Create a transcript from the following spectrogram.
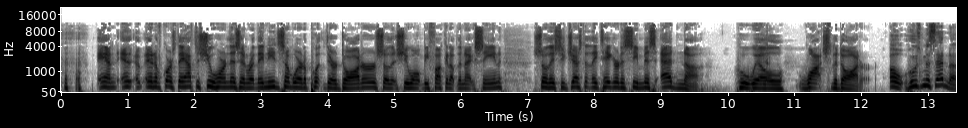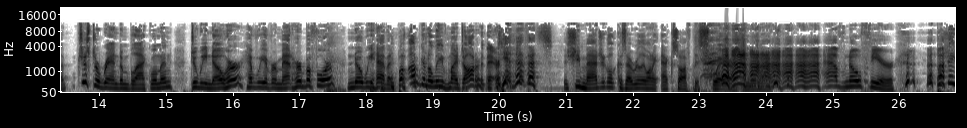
and, and and of course they have to shoehorn this in. Right, they need somewhere to put their daughter so that she won't be fucking up the next scene. So they suggest that they take her to see Miss Edna, who will watch the daughter. Oh, who's Miss Edna? Just a random black woman. Do we know her? Have we ever met her before? No, we haven't. But I'm gonna leave my daughter there. Yeah, that's Is she magical? Because I really want to X off this square. and we're not- have no fear. But they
